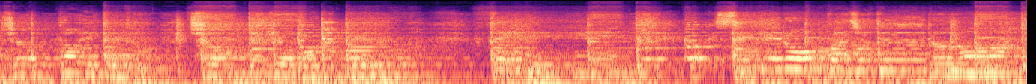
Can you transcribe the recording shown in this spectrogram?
좀 너에게 더좀 느껴보는 그 feeling. 너의 세계로 빠져들어.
